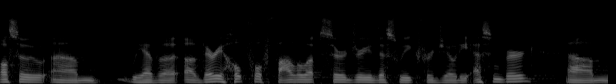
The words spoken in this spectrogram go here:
also, we have a, a, very hopeful follow up surgery this week for Jody Essenberg. Um,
